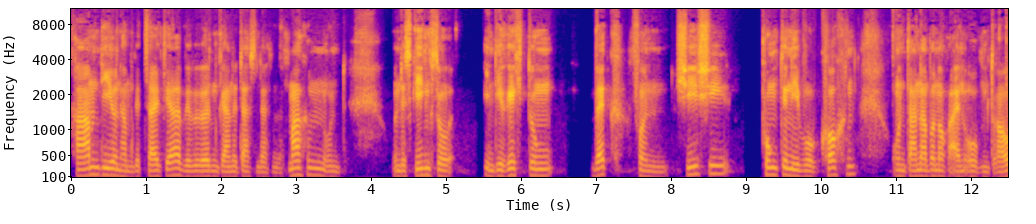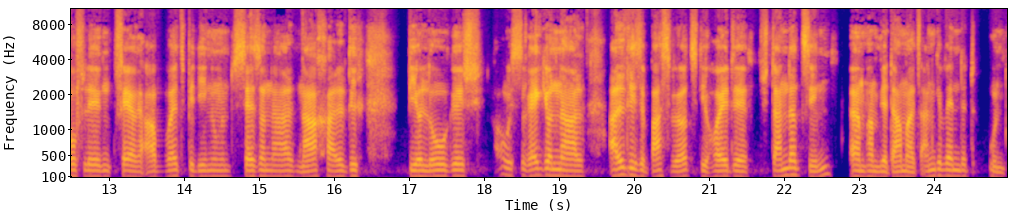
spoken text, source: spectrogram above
kamen die und haben gezeigt, ja, wir würden gerne das und das und das machen. Und, und es ging so in die Richtung weg von Shishi Punkteniveau kochen und dann aber noch einen oben drauflegen, faire Arbeitsbedingungen, saisonal, nachhaltig, biologisch, aus regional, all diese Buzzwords, die heute Standard sind, ähm, haben wir damals angewendet und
